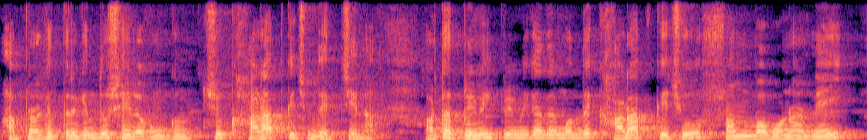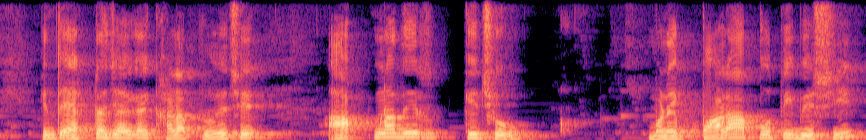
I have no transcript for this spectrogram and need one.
আপনার ক্ষেত্রে কিন্তু সেই রকম কিছু খারাপ কিছু দেখছি না। অর্থাৎ প্রেমিক প্রেমিকাদের মধ্যে খারাপ কিছু সম্ভাবনা নেই। কিন্তু একটা জায়গায় খারাপ রয়েছে, আপনাদের কিছু মানে পাড়া প্রতিবেশী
